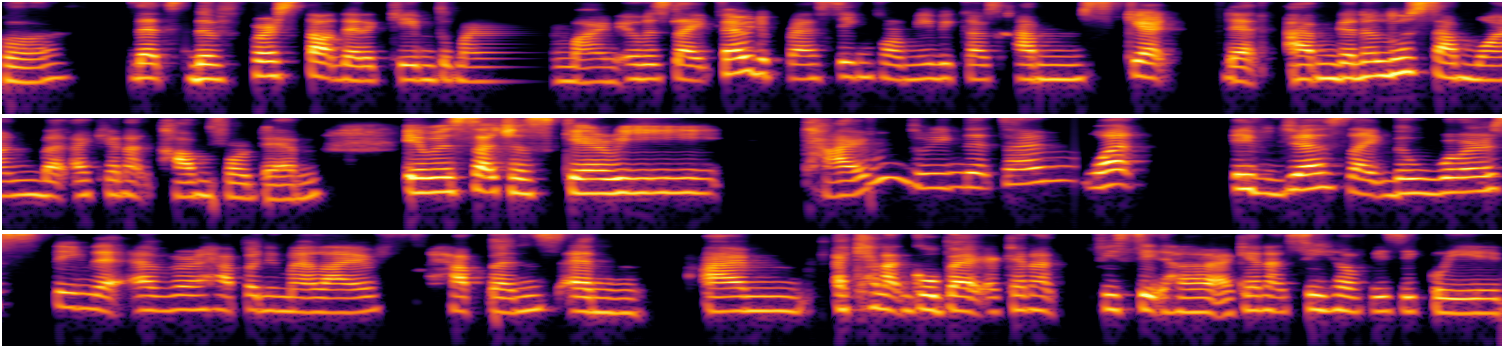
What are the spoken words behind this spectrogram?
her. That's the first thought that came to my mind. It was like very depressing for me because I'm scared that I'm gonna lose someone, but I cannot come for them. It was such a scary time during that time. What if just like the worst thing that ever happened in my life happens and I'm I cannot go back. I cannot visit her. I cannot see her physically.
